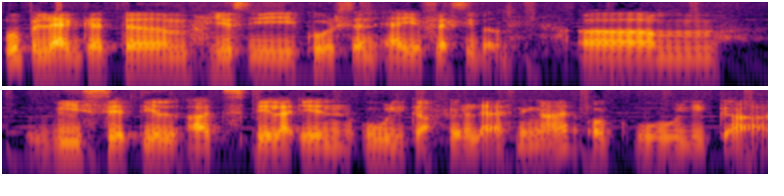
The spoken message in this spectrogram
Upplägget um, just i kursen är ju flexibelt. Um, vi ser till att spela in olika föreläsningar och olika,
